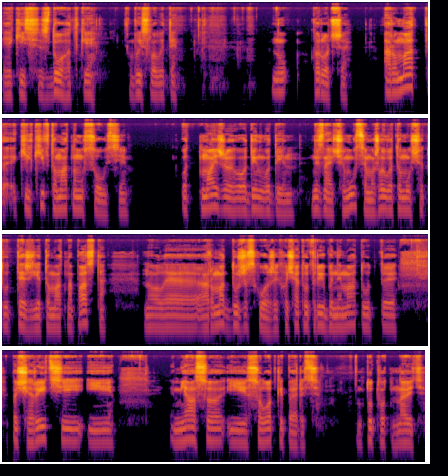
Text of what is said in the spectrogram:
якісь здогадки висловити. Ну, коротше, аромат кільки в томатному соусі. От майже один в один. Не знаю чому це, можливо, тому що тут теж є томатна паста. Ну, але аромат дуже схожий. Хоча тут риби нема, тут е, печериці і м'ясо, і солодкий перець. Тут от навіть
